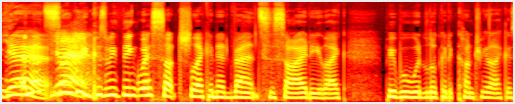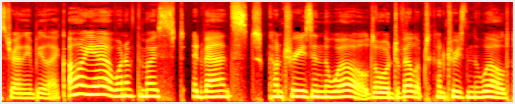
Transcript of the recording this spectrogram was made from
Yeah. And that's so Yeah. weird because we think we're such like an advanced society. Like people would look at a country like Australia and be like, oh, yeah, one of the most advanced countries in the world or developed countries in the world.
